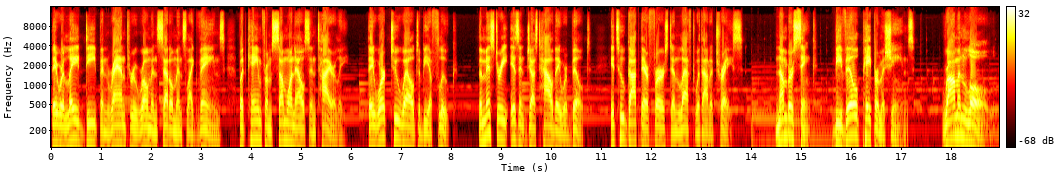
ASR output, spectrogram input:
They were laid deep and ran through Roman settlements like veins, but came from someone else entirely. They worked too well to be a fluke. The mystery isn't just how they were built, it's who got there first and left without a trace. Number Sink, Beville Paper Machines. Ramon Lull,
